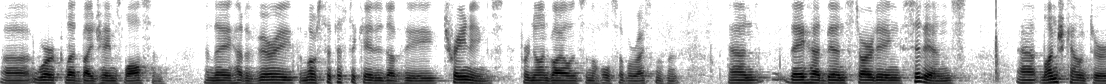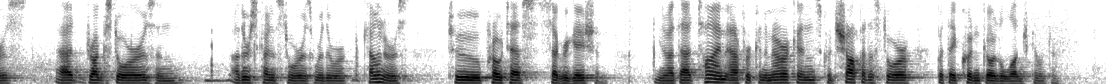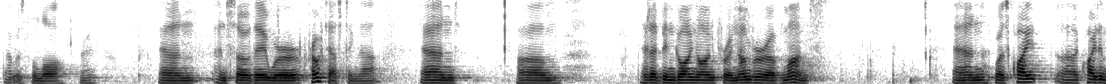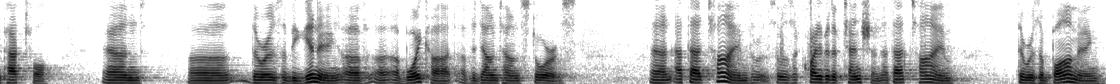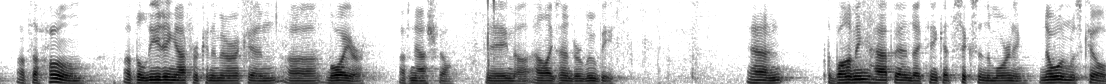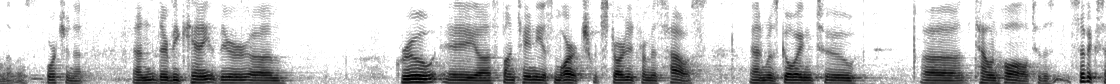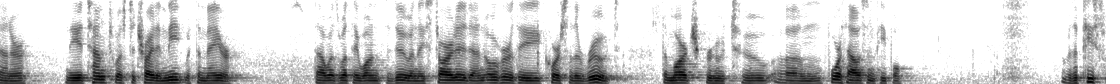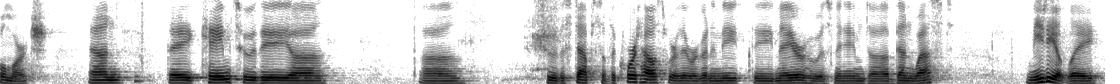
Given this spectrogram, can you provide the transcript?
uh, work led by James Lawson. And they had a very, the most sophisticated of the trainings for nonviolence in the whole civil rights movement. And they had been starting sit ins at lunch counters, at drugstores, and other kind of stores where there were counters to protest segregation. You know, at that time, African Americans could shop at a store, but they couldn't go to the lunch counter. That was the law, right? And, and so they were protesting that. And um, it had been going on for a number of months and was quite, uh, quite impactful. And uh, there was a beginning of a, a boycott of the downtown stores. And at that time, there was, there was a, quite a bit of tension. At that time, there was a bombing of the home of the leading African American uh, lawyer of Nashville, named uh, Alexander Looby. And the bombing happened, I think, at six in the morning. No one was killed. That was fortunate. And there became there um, grew a uh, spontaneous march, which started from his house and was going to uh, town hall, to the civic center. The attempt was to try to meet with the mayor. That was what they wanted to do. And they started, and over the course of the route, the march grew to um, 4,000 people. It was a peaceful march. And they came to the uh, uh, to the steps of the courthouse where they were going to meet the mayor, who was named uh, Ben West. Immediately,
